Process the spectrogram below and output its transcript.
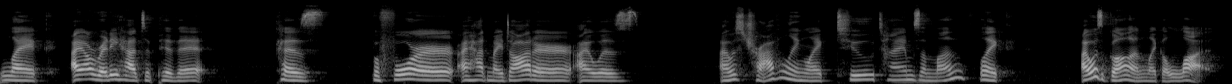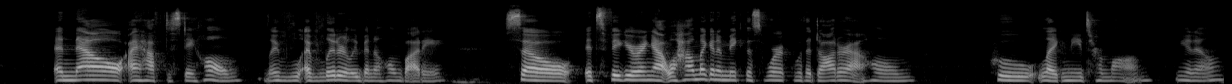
like I already had to pivot because before I had my daughter, I was I was traveling like two times a month. Like I was gone like a lot. And now I have to stay home. I've, I've literally been a homebody. So it's figuring out, well, how am I going to make this work with a daughter at home who like needs her mom, you know?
